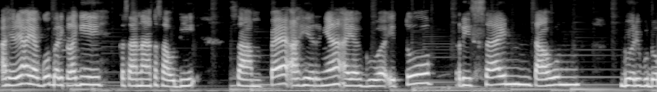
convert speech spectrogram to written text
akhirnya ayah gue balik lagi ke sana ke Saudi sampai akhirnya ayah gue itu resign tahun 2020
